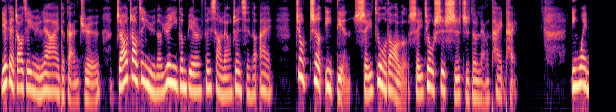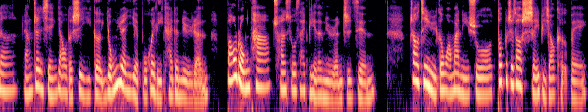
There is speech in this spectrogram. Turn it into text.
也给赵静宇恋爱的感觉。只要赵静宇呢愿意跟别人分享梁正贤的爱，就这一点，谁做到了，谁就是实质的梁太太。因为呢，梁正贤要的是一个永远也不会离开的女人，包容他穿梭在别的女人之间。赵静宇跟王曼妮说，都不知道谁比较可悲。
